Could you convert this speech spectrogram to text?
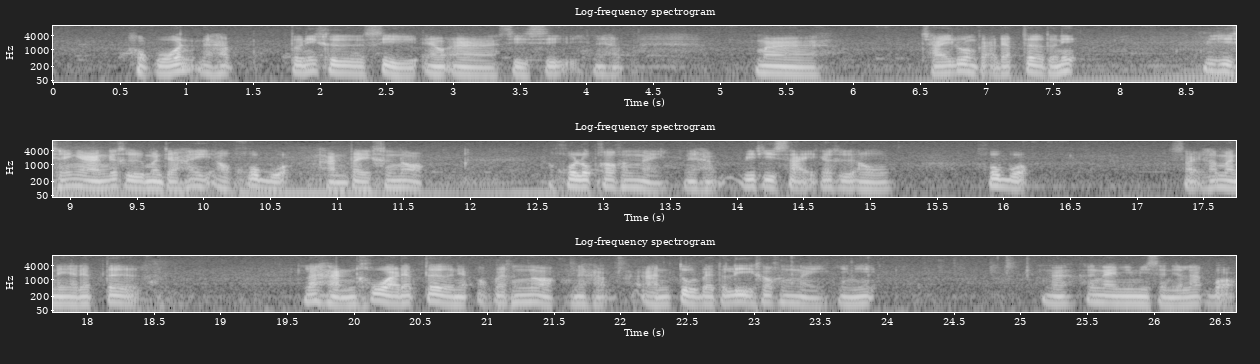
6 โวลต์นะครับ ตัวนี้คือ 4 LR 44 นะครับ มาใช้ร่วมกับอะแดปเตอร์ตัวนี้ วิธีใช้งานก็คือมันจะให้เอาขั้วบวกหันไปข้างนอกเอาขั้วลบเข้าข้างในนะครับ วิธีใส่ก็คือเอาขั้วบวก ใส่เข้ามาในอะแดปเตอร์แล้วหันขั้วอะแดปเตอร์เนี่ยออกไปข้างนอกนะครับหันตูดแบตเตอรี่เข้าข้างในอย่างนี้นะข้างในมีมีสัญลักษณ์บอก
